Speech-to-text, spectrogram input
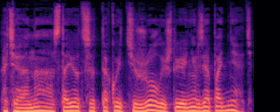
Хотя она остается такой тяжелой, что ее нельзя поднять.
